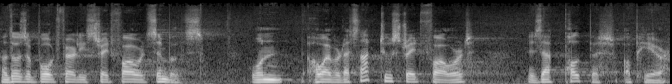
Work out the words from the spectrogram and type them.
Now, those are both fairly straightforward symbols. One, however, that's not too straightforward is that pulpit up here.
